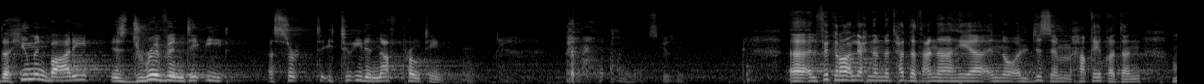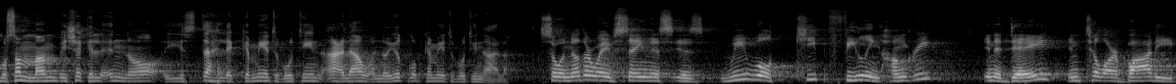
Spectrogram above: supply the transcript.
the human body is driven to eat, a cer- to, to eat enough protein. الفكرة اللي إحنا بنتحدث عنها هي انه الجسم حقيقة مصمم بشكل انه يستهلك كمية بروتين اعلى وانه يطلب كمية بروتين اعلى. So, another way of saying this is we will keep feeling hungry in a day until our body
